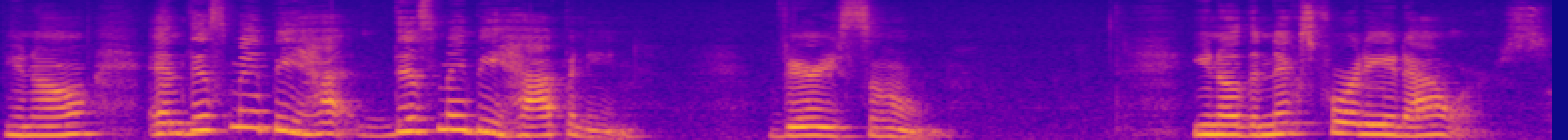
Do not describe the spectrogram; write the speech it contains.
You know, and this may be this may be happening very soon. You know, the next 48 hours.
